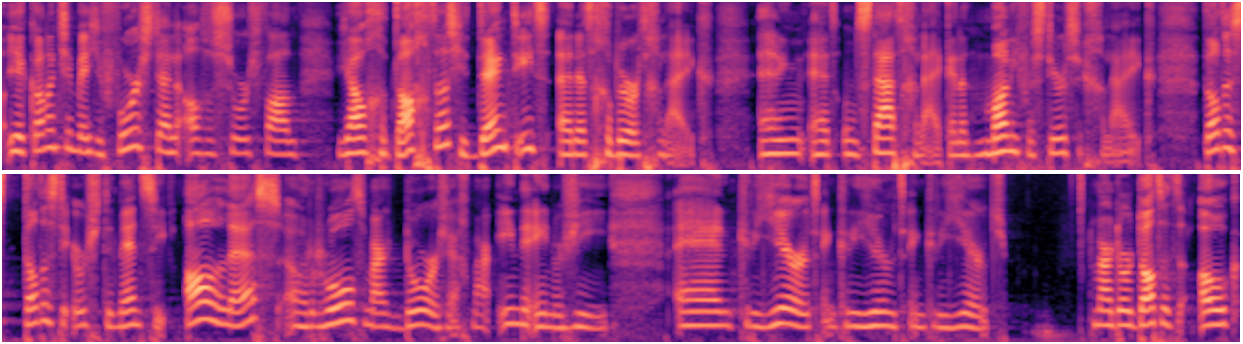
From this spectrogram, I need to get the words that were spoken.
je kan het je een beetje voorstellen als een soort van jouw gedachten. Je denkt iets en het gebeurt gelijk. En het ontstaat gelijk en het manifesteert zich gelijk. Dat is, dat is de eerste dimensie. Alles rolt maar door, zeg maar, in de energie. En creëert en creëert en creëert. Maar doordat het ook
